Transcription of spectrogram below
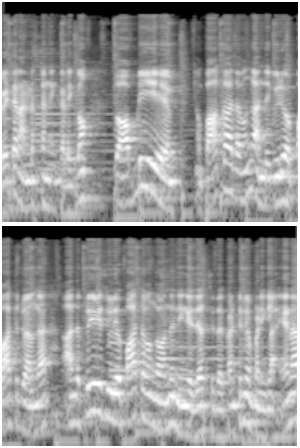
பெட்டர் அண்டர்ஸ்டாண்டிங் கிடைக்கும். ஸோ அப்படி பார்க்காதவங்க அந்த வீடியோவை பார்த்துட்டு வாங்க. அந்த ப்ரீவியஸ் வீடியோ பார்த்தவங்க வந்து நீங்கள் ஜஸ்ட் இதை கண்டினியூ பண்ணிக்கலாம். ஏன்னா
